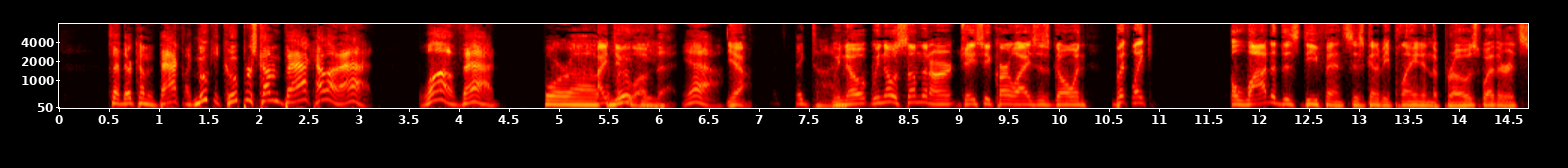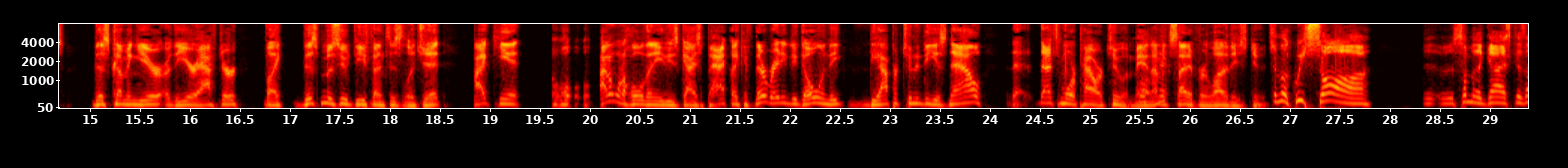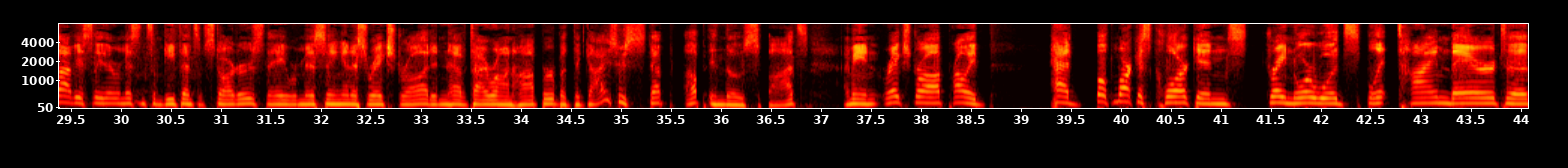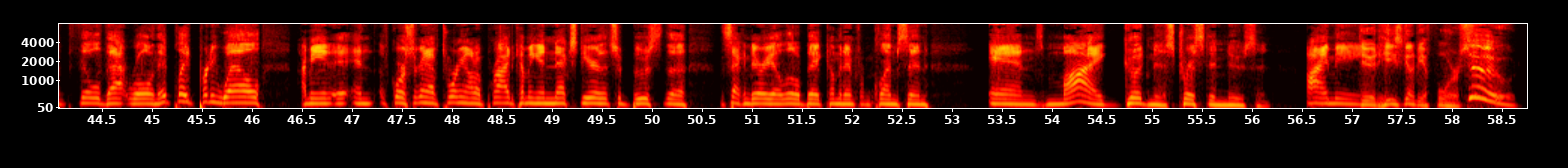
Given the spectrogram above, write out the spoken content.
said they're coming back, like Mookie Cooper's coming back. How about that? Love that for. Uh, I do Mookie. love that. Yeah, Yeah. That's big time. We know we know some that aren't. JC Carlies is going, but like a lot of this defense is going to be playing in the pros, whether it's this coming year or the year after. Like this Mizzou defense is legit. I can't. I don't want to hold any of these guys back. Like if they're ready to go and the the opportunity is now, that, that's more power to them, man. Well, I'm excited for a lot of these dudes. And look, we saw uh, some of the guys because obviously they were missing some defensive starters. They were missing Ennis Rakestraw, didn't have Ty'Ron Hopper, but the guys who stepped up in those spots. I mean, Rakestraw probably had both Marcus Clark and Dre Norwood split time there to fill that role, and they played pretty well. I mean, and of course they're going to have Toriano Pride coming in next year. That should boost the, the secondary a little bit coming in from Clemson. And my goodness, Triston Newson. I mean, Dude, he's going to be a force. dude,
